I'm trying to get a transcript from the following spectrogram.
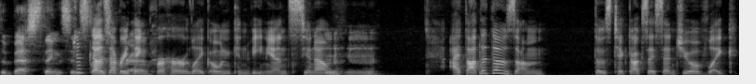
the best thing since just does everything for her like own convenience, you know. hmm I thought that those um those TikToks I sent you of like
